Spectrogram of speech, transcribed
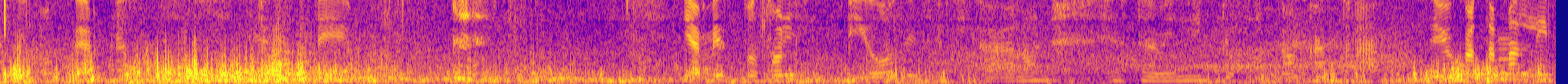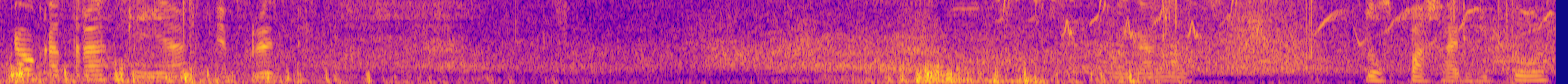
Ya cerca. Este, ya mi esposo limpió, si se fijaron. Está bien limpiecito acá atrás. Se dio cuenta más limpio acá atrás que allá enfrente. Oigan los, pajaritos,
